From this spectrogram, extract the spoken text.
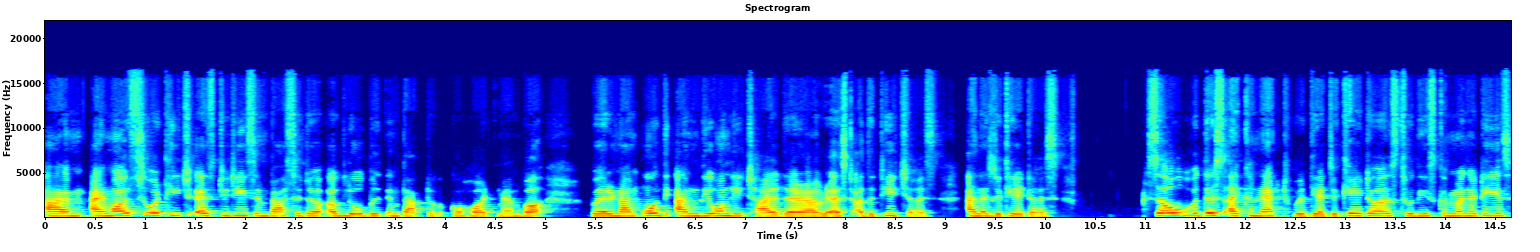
Um, I'm also a Teach SDGs ambassador, a global impact cohort member, wherein I'm, all the, I'm the only child. There are rest other teachers and educators. So with this, I connect with the educators through these communities.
